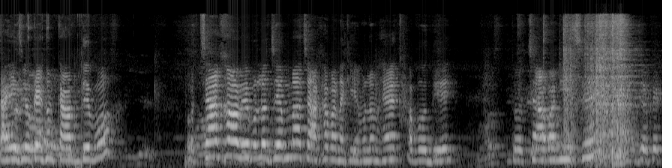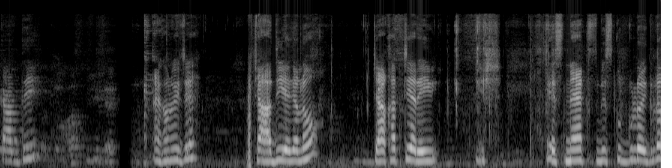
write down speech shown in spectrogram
তাই যে ওকে এখন কাপ দেবো। ও চা খাওয়াবে, বলল, জেম্মা, চা খাবা নাকি? আমি বললাম হ্যাঁ খাব, দে। তো চা বানিয়েছে যে ওকে কাপ দিই। এখন ওই যে চা দিয়ে গেল। চা খাচ্ছি আর এই স্ন্যাক্স বিস্কুটগুলো এগুলো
